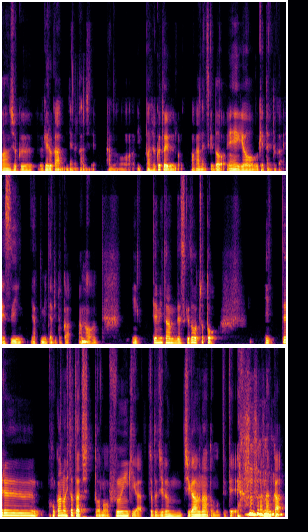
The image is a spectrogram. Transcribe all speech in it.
般職受けるか、みたいな感じで、あの、一般職というのわかんないですけど、営業を受けたりとか、SE やってみたりとか、あの、行ってみたんですけど、ちょっと、行ってる他の人たちとの雰囲気がちょっと自分違うなと思ってて、あ なんか、あ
